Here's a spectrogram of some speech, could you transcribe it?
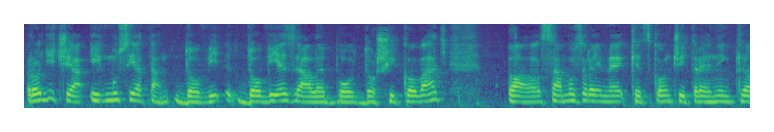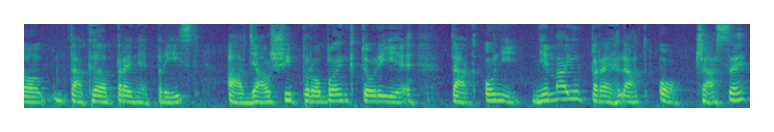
rodičia ich musia tam dovi- doviezť alebo došikovať. Samozrejme, keď skončí tréning, tak pre ne prísť a ďalší problém, ktorý je, tak oni nemajú prehľad o čase,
